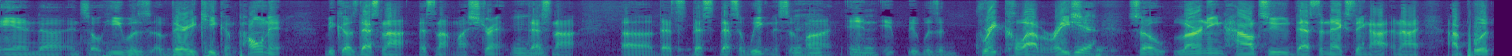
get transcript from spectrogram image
and uh, and so he was a very key component because that's not that's not my strength. Mm-hmm. That's not. Uh, that's that's that's a weakness of mine, and it, it was a great collaboration. Mm-hmm. Yeah. So learning how to that's the next thing. I and I I put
